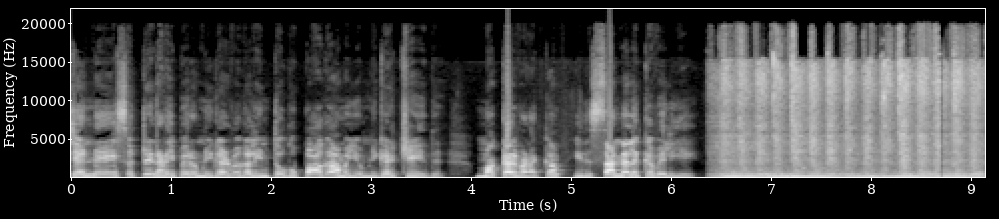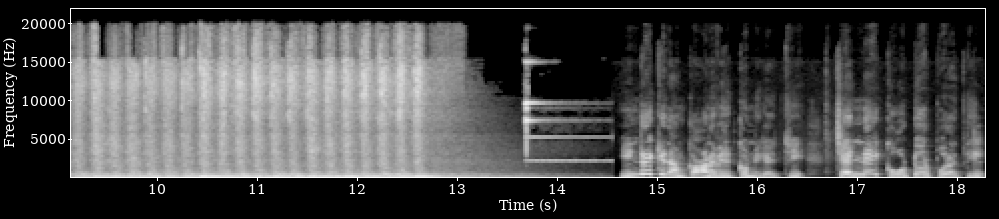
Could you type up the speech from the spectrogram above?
சென்னையை சுற்றி நடைபெறும் நிகழ்வுகளின் தொகுப்பாக அமையும் நிகழ்ச்சி இது. மக்கள் வணக்கம். இது சன்னலுக்கு வெளியே. இன்றைக்கு நாம் காணவிருக்கும் நிகழ்ச்சி சென்னை கோட்டூர்புரத்தில்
